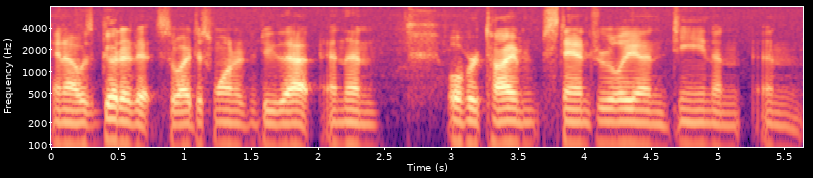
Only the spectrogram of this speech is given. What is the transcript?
And I was good at it, so I just wanted to do that. And then over time, Stan Drulia and Dean and, and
